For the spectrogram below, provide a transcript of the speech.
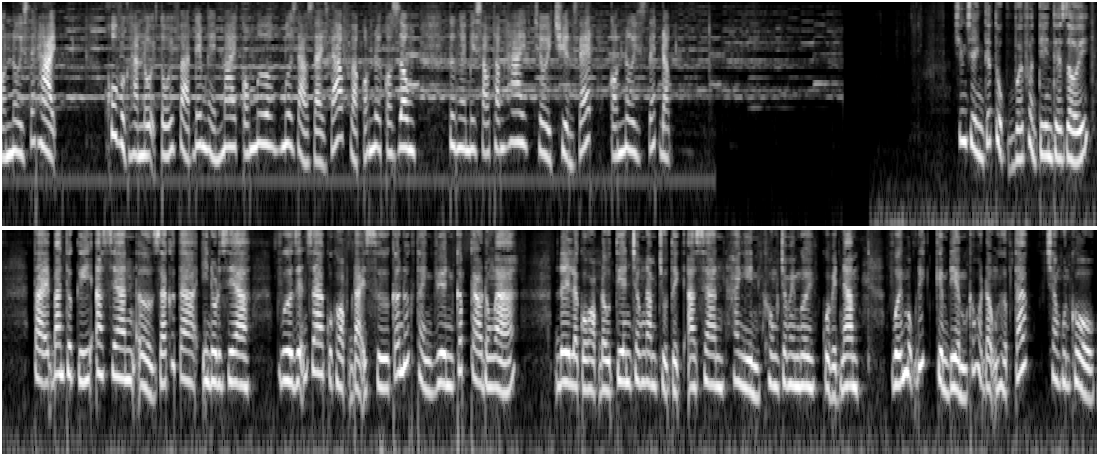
có nơi rét hại. Khu vực Hà Nội tối và đêm ngày mai có mưa, mưa rào rải rác và có nơi có rông. Từ ngày 16 tháng 2, trời chuyển rét, có nơi rét đậm. Chương trình tiếp tục với phần tin thế giới. Tại Ban thư ký ASEAN ở Jakarta, Indonesia, vừa diễn ra cuộc họp đại sứ các nước thành viên cấp cao Đông Á. Đây là cuộc họp đầu tiên trong năm Chủ tịch ASEAN 2020 của Việt Nam với mục đích kiểm điểm các hoạt động hợp tác trong khuôn khổ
